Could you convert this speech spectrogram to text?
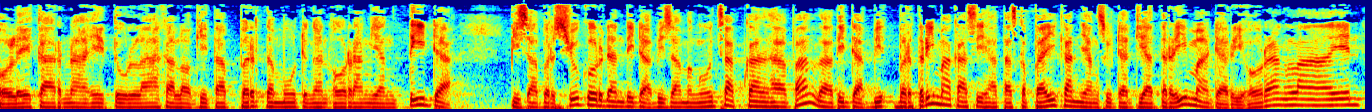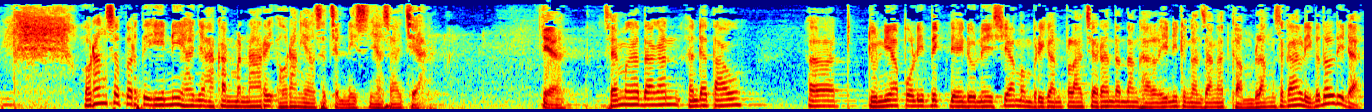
Oleh karena itulah kalau kita bertemu dengan orang yang tidak bisa bersyukur dan tidak bisa mengucapkan apa tidak berterima kasih atas kebaikan yang sudah dia terima dari orang lain. Orang seperti ini hanya akan menarik orang yang sejenisnya saja. Ya saya mengatakan Anda tahu uh, dunia politik di Indonesia memberikan pelajaran tentang hal ini dengan sangat gamblang sekali betul tidak?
